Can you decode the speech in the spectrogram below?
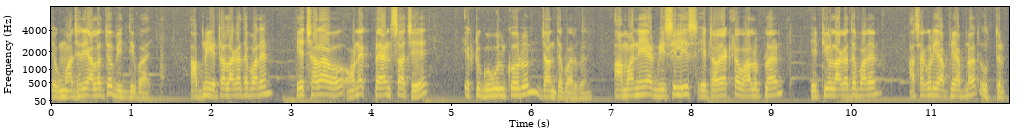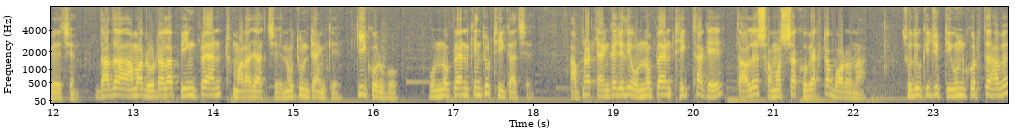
এবং মাঝারি আলোতেও বৃদ্ধি পায়। আপনি এটা লাগাতে পারেন। এছাড়াও অনেক প্ল্যান্টস আছে, একটু গুগল করুন, জানতে পারবেন। আমানিয়া গ্রিসিলিস এটাও একটা ভালো প্ল্যান্ট এটিও লাগাতে পারেন। আশা করি আপনি আপনার উত্তর পেয়েছেন। দাদা, আমার রোটালা পিঙ্ক প্ল্যান্ট মারা যাচ্ছে, নতুন ট্যাঙ্কে কি করব। অন্য প্ল্যান্ট কিন্তু ঠিক আছে। আপনার ট্যাঙ্কে যদি অন্য প্ল্যান্ট ঠিক থাকে, তাহলে সমস্যা খুব একটা বড় না। শুধু কিছু টিউন করতে হবে।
